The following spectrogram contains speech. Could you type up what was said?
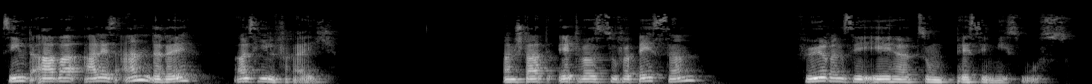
sind aber alles andere als hilfreich. Anstatt etwas zu verbessern, führen sie eher zum Pessimismus.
